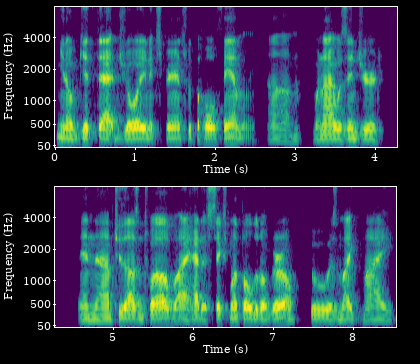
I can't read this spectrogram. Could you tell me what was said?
you know, get that joy and experience with the whole family. Um, when I was injured in uh, 2012, I had a six-month-old little girl who was like my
